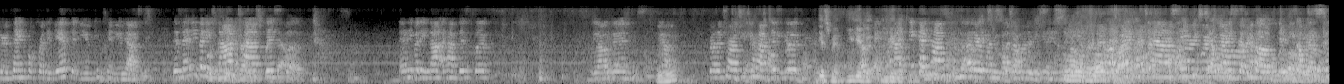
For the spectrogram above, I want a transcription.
you, you're thankful for the gift and you continue Yeah. fasting. Does anybody Of course, not the kids have freak this out. book? Anybody not have this book? We all good? Mm-hmm. Yeah. Brother Charles, do you have this book? Yes, ma'am. You gave Okay, that. You and gave I that. think I have some other ones that I wanted to use. Yeah. All right, sit down. I think Sorry, he's you telling me guys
